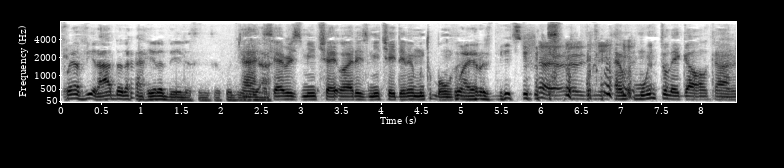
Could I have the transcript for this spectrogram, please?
né? foi a virada da carreira dele, assim, se eu É, dizer. esse Aerosmith, aí- o Aerosmith aí dele é muito bom, O velho. Aerosmith. É, Aerosmith. É muito legal, cara.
